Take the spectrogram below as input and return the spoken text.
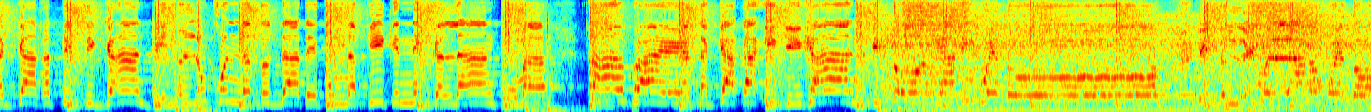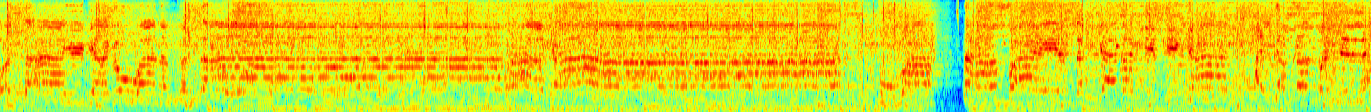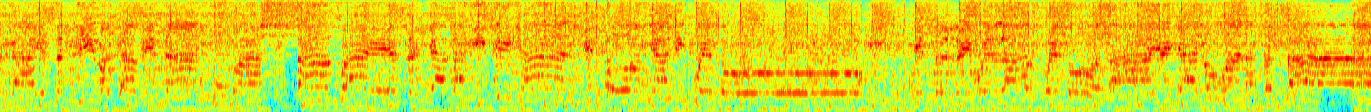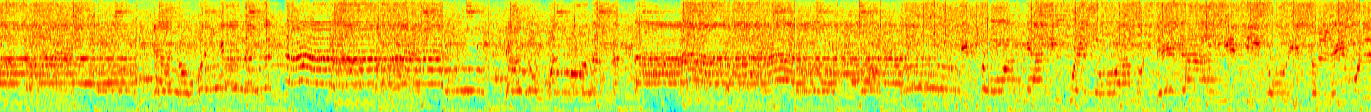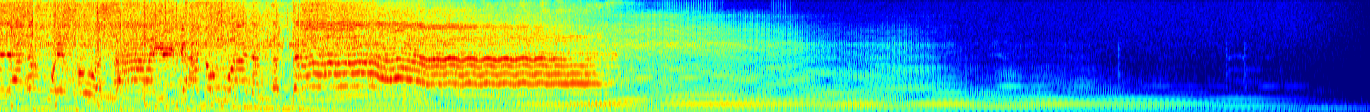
nagkakatitigan Binulong ko na to dati. Kung nakikinig ka lang Tumatampay at nagkakaigihan. Ito ang ating kwento. Ituloy mo lang ang kwento At tayo'y gagawa ng kanta.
